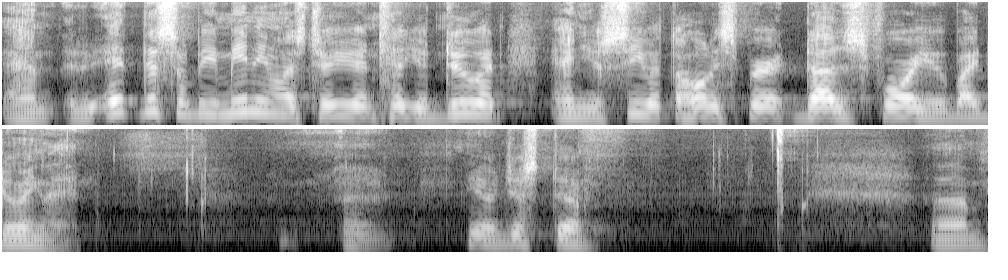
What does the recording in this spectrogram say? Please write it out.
And it, this will be meaningless to you until you do it and you see what the Holy Spirit does for you by doing that. Uh, you know, just uh, um,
